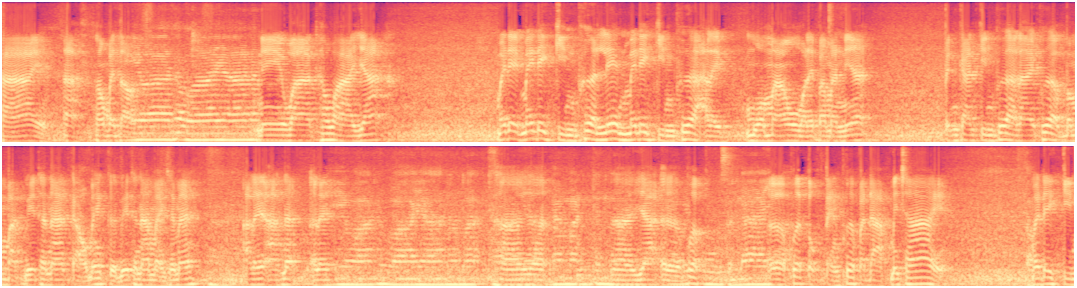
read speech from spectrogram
คาย อะท่องไปต่อ เนวาทวายานะเนวาทวายะ ไม่ได้ไม่ได้กินเพื่อเล่น ไม่ได้กินเพื่ออะไรมัวเมาอะไรประมาณเนี้ยเป็นการกินเพื่ออะไรเพื่อบำบัดเวทนาเก่าไม่ให้เกิดเวทนาใหม่ใช่ไหมอะไรอะนะอะไรเนวาทวายานามัทธายานามันธนายะเออเพื่อภูสนายเออเพื่อตกแต่งเพื่อประดับไม่ใช่ ไม่ได้กิน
